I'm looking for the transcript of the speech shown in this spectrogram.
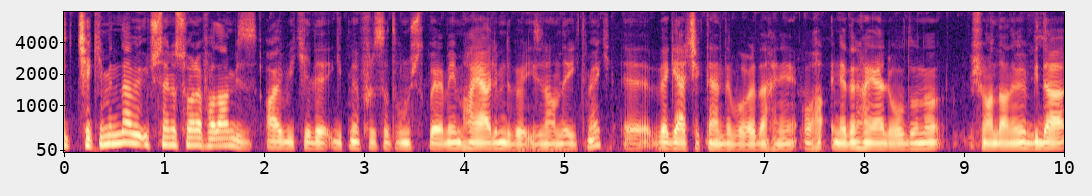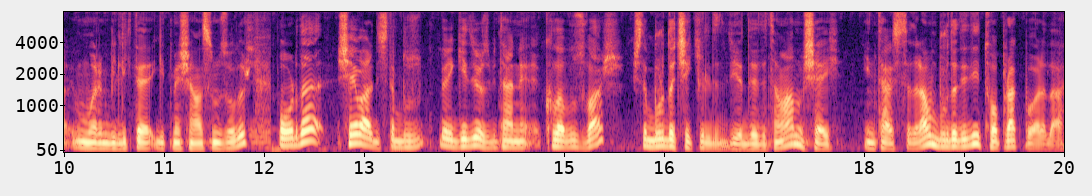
ilk çekiminden ve 3 sene sonra falan biz Aybike'yle gitme fırsatı bulmuştuk. Böyle benim hayalimdi böyle İzlanda'ya gitmek. E, ve gerçekten de bu arada hani o neden hayal olduğunu şu anda anlamıyorum. Bir daha umarım birlikte gitme şansımız olur. Orada şey vardı işte buz, böyle gidiyoruz bir tane kılavuz var. İşte burada çekildi diyor dedi tamam mı şey Interstellar ama burada dediği toprak bu arada.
